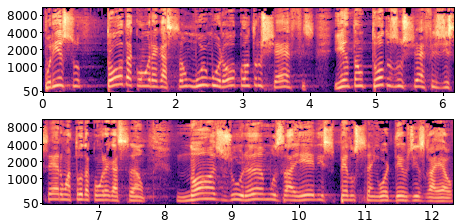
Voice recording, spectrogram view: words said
Por isso, toda a congregação murmurou contra os chefes. E então todos os chefes disseram a toda a congregação, nós juramos a eles pelo Senhor Deus de Israel,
